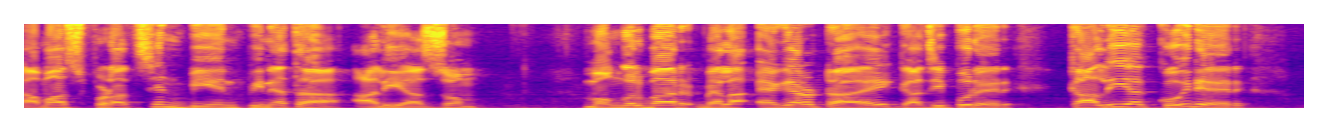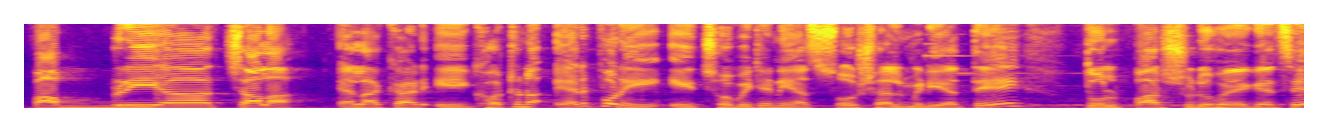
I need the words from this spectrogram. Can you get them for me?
নামাজ পড়াচ্ছেন বিএনপি নেতা আলী আজম। মঙ্গলবার বেলা এগারোটায় গাজীপুরের কালিয়া কৈরের পাবরিয়া চালা এলাকার এই ঘটনা। এরপরেই এই ছবিটা নিয়ে সোশ্যাল মিডিয়াতে তোলপাড় শুরু হয়ে গেছে।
